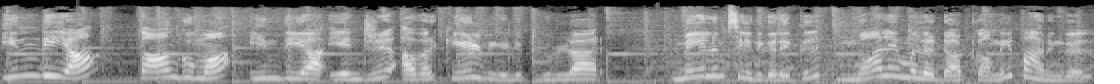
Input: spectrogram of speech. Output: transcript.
இந்தியா தாங்குமா இந்தியா என்று அவர் கேள்வி எழுப்பியுள்ளார். மேலும் செய்திகளுக்கு மாலைமலர் டாட் காமை பாருங்கள்.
